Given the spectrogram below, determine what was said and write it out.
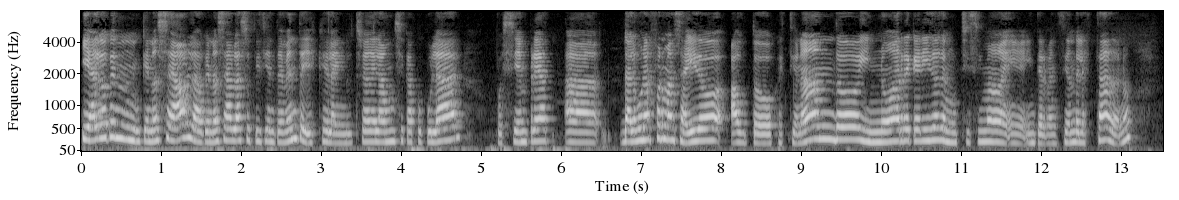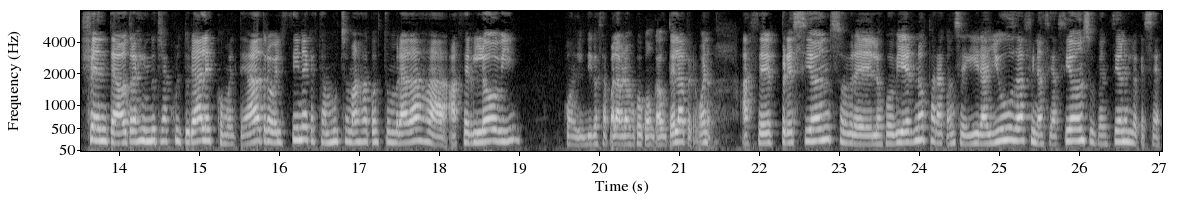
Y algo que, no se habla o que no se habla suficientemente, y es que la industria de la música popular pues siempre de alguna forma se ha ido autogestionando y no ha requerido de muchísima eh, intervención del Estado, ¿no? Frente a otras industrias culturales como el teatro o el cine que están mucho más acostumbradas a hacer lobby, con, digo esa palabra un poco con cautela, pero bueno, hacer presión sobre los gobiernos para conseguir ayuda, financiación, subvenciones, lo que sea.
